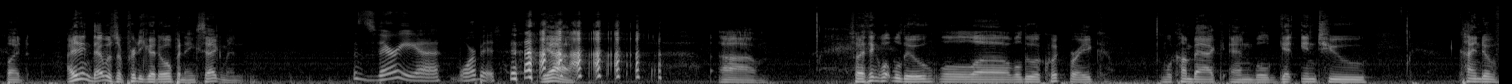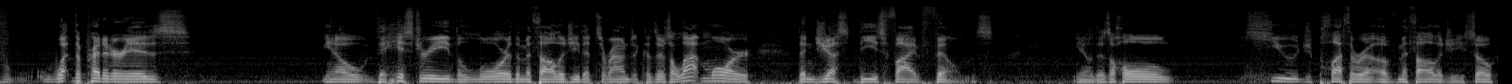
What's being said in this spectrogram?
but I think that was a pretty good opening segment. It was very uh, morbid. yeah. Um, so I think what we'll do, we'll uh, we'll do a quick break. We'll come back and we'll get into kind of what the predator is. You know, the history, the lore, the mythology that surrounds it, because there's a lot more than just these five films. You know, there's a whole huge plethora of mythology. So,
